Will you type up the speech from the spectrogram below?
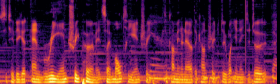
certificate, and re entry permit, so multi entry Yeah. to come in and out of the country to do what you need to do. Yes.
